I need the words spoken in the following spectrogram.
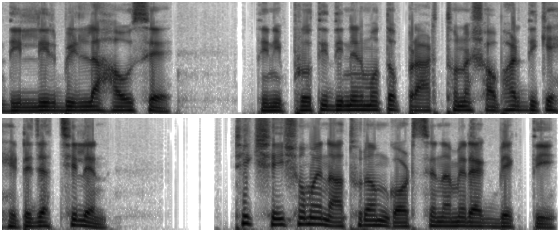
দিল্লির বিড়লা হাউসে তিনি প্রতিদিনের মতো প্রার্থনা সভার দিকে হেঁটে যাচ্ছিলেন। ঠিক সেই সময় নাথুরাম গডসে নামের এক ব্যক্তি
